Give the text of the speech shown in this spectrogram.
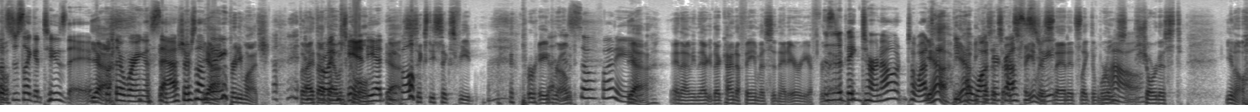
know, it's just like a Tuesday. Yeah. But they're wearing a sash or something. yeah, pretty much. But I thought that was candy cool. at Yeah, people. 66 feet parade route. It's so funny. Yeah, and I mean they're they're kind of famous in that area for Is that. it a big turnout to watch yeah, people yeah, walk because it's, across it's the famous street? that it's like the world's Wow. shortest, you know,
